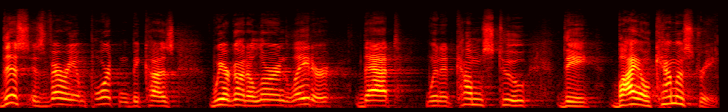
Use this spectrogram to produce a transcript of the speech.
This is very important because we are going to learn later that when it comes to the biochemistry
